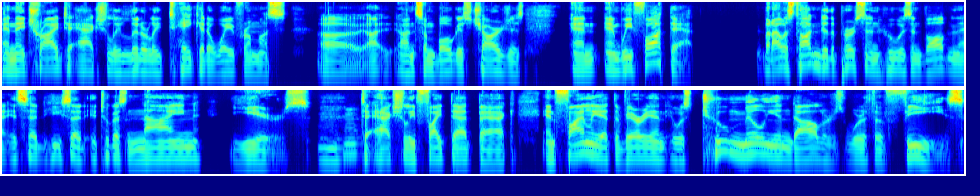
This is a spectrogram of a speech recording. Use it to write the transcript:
And they tried to actually literally take it away from us uh, on some bogus charges and and we fought that but i was talking to the person who was involved in that. It said he said it took us nine years mm-hmm. to actually fight that back. And finally at the very end it was two million dollars worth of fees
